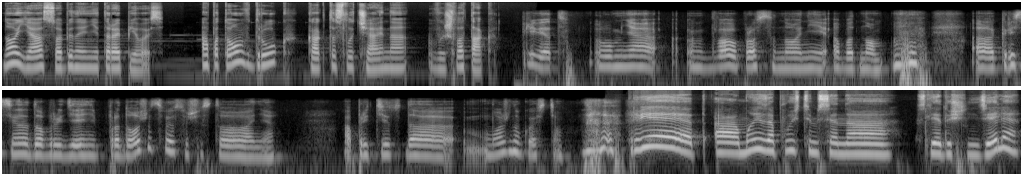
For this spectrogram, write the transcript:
но я особенно и не торопилась. А потом вдруг как-то случайно вышло так. Привет. У меня э, два вопроса, но они об одном. А, Кристина, добрый день. Продолжит свое существование? А прийти туда можно гостям? Привет! А мы запустимся на следующей неделе.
